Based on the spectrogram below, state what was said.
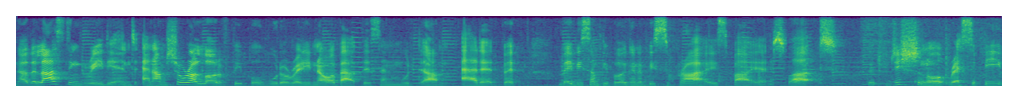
Now, the last ingredient, and I'm sure a lot of people would already know about this and would um, add it, but maybe some people are going to be surprised by it. But the traditional recipe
